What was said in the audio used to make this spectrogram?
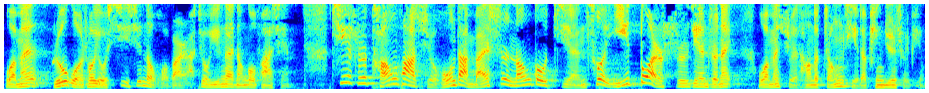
我们如果说有细心的伙伴啊，就应该能够发现，其实糖化血红蛋白是能够检测一段时间之内我们血糖的整体的平均水平，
